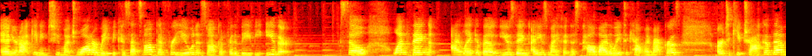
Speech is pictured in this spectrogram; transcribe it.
and you're not getting too much water weight because that's not good for you and it's not good for the baby either. So one thing I like about using, I use MyFitnessPal by the way to count my macros or to keep track of them.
